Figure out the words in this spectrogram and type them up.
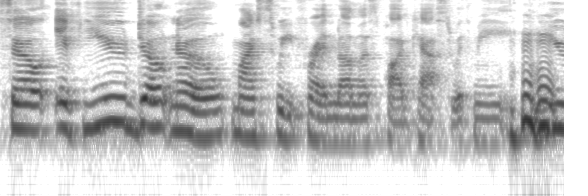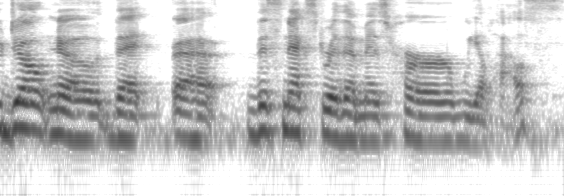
So, if you don't know my sweet friend on this podcast with me, you don't know that uh, this next rhythm is her wheelhouse.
